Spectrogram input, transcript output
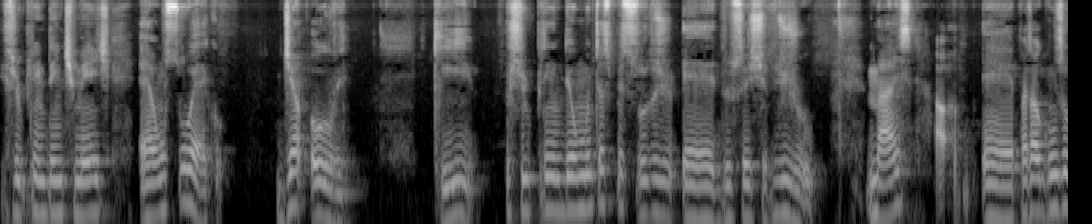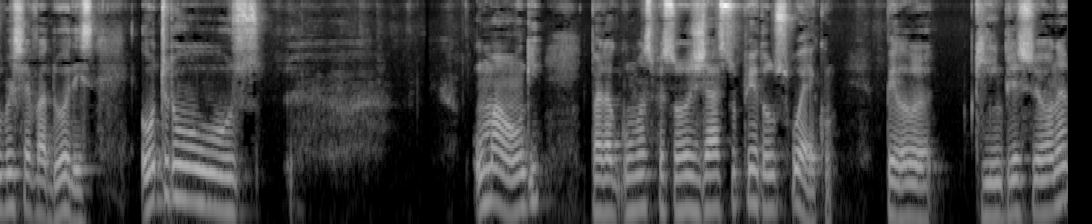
surpreendentemente, é um sueco, Jan Ove, que surpreendeu muitas pessoas é, do seu estilo de jogo. Mas, é, para alguns observadores, outros. Uma ONG, para algumas pessoas, já superou o sueco, pelo que impressiona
